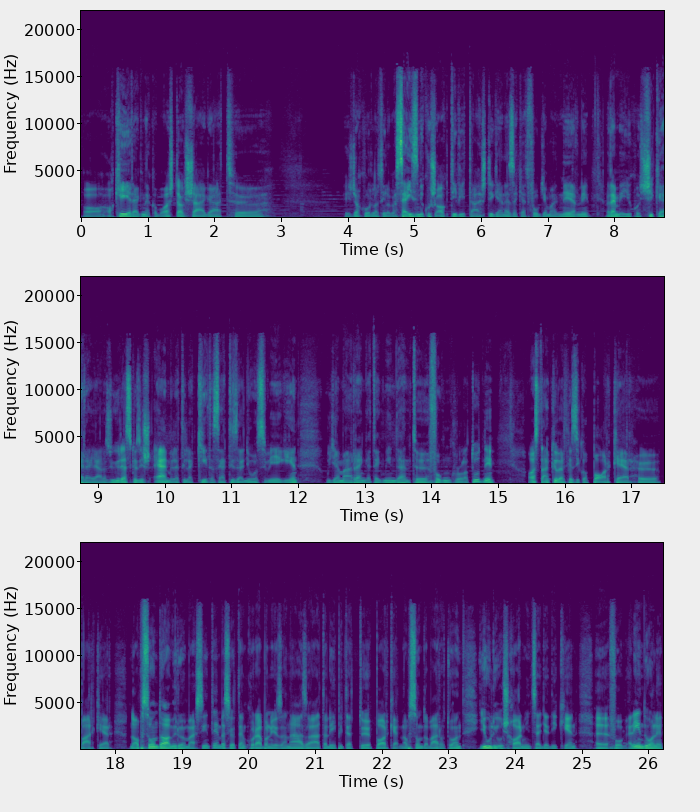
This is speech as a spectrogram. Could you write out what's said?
a, a kéregnek a vastagságát, ö, és gyakorlatilag a szeizmikus aktivitást, igen, ezeket fogja majd mérni. Reméljük, hogy sikerrel jár az űreszköz, és elméletileg 2018 végén ugye már rengeteg mindent fogunk róla tudni. Aztán következik a Parker, Parker napszonda, amiről már szintén beszéltem korábban, hogy ez a NASA által épített Parker napszonda várhatóan július 31-én fog elindulni,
